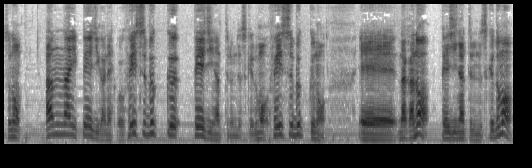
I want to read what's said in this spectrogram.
その案内ページがね、これ Facebook ページになってるんですけども、Facebook の、え、中のページになってるんですけども、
